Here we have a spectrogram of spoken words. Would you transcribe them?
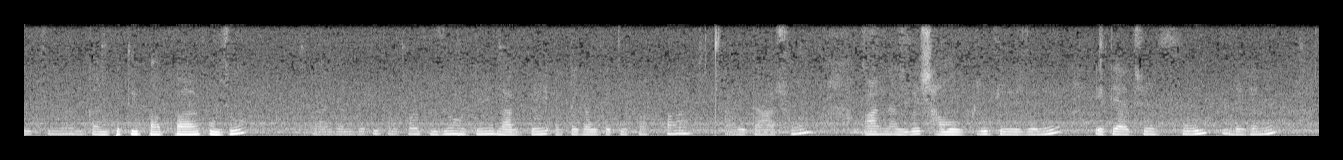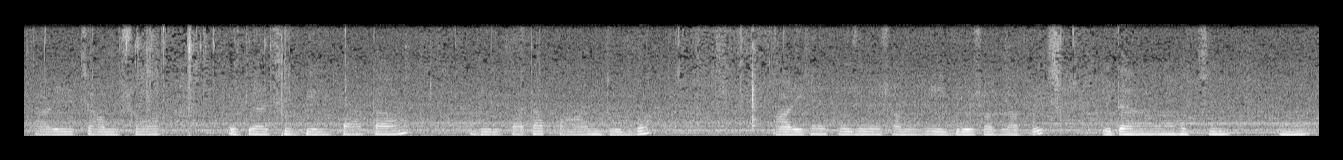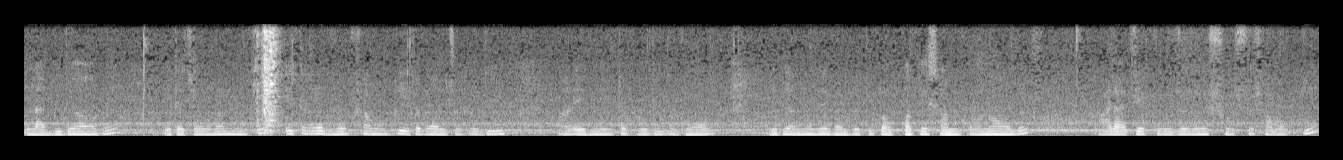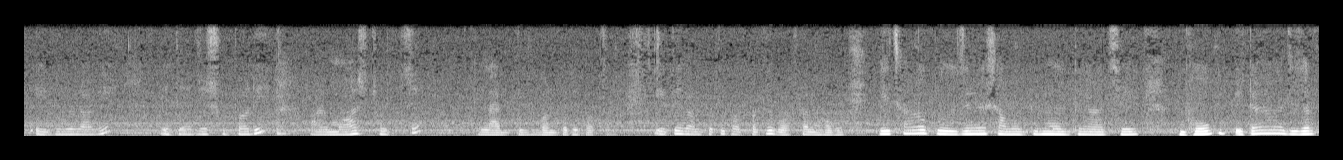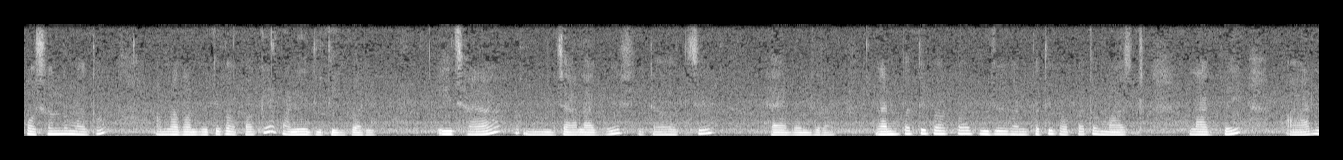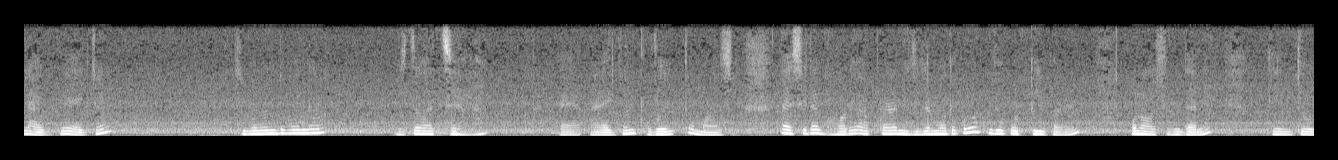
হচ্ছে গণপতি বাপ্পার পুজো। আর গণপতি বাপ্পার পুজো হতে লাগবে একটা গণপতি বাপ্পা আর এটা আসন। আর লাগবে সামগ্রী প্রয়োজনীয় এতে আছে ফুল দেখে নিন আর এই চামচর এতে আছে বেলপাতা বেলপাতা, পান দুর্বা আর এখানে প্রয়োজনীয় সামগ্রী, এইগুলো সব লাগবে। এটা হচ্ছে লাড্ডু দেওয়া হবে। এটা চরণার নিচে এটা আর ভোগ সামগ্রী, এটা পঞ্চপ্রদীপ আর এমনি একটা প্রদীপ ঘর। এতে আমাদের গণপতি পাপ্পাকে স্নান করানো হবে। আর আছে প্রয়োজনীয় শস্য সামগ্রী এইগুলো লাগে। এতে আছে সুপারি আর মাস্ট হচ্ছে লাড্ডু গণপতি পাপ্পা এতে গণপতি পাপ্পাকে বসানো হবে। এছাড়াও প্রয়োজনীয় সামগ্রীর মধ্যে আছে ভোগ। এটা যে যার পছন্দ মতো আমরা গণপতি পাপ্পাকে বানিয়ে দিতেই পারি। এছাড়া যা লাগবে সেটা হচ্ছে হ্যাঁ বন্ধুরা, গণপতি পাপ্পা পুজোয় গণপতি পাপ্পা তো মাস্ট লাগবে আর লাগবে একজন কী বন্ধুরা বুঝতে পারছেন না? হ্যাঁ আর একজন পুরোহিত তো মাস্ট হ্যাঁ সেটা ঘরে আপনারা নিজেদের মতো করেও পুজো করতেই পারেন, কোনো অসুবিধা নেই। কিন্তু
